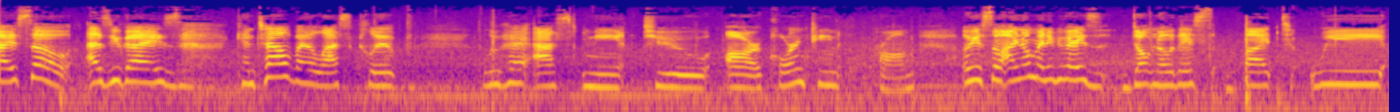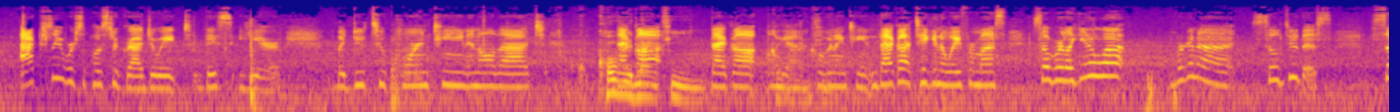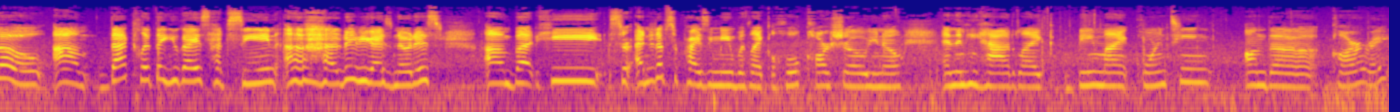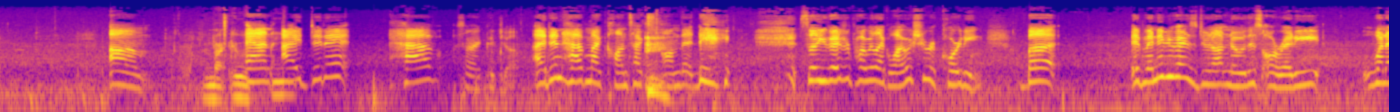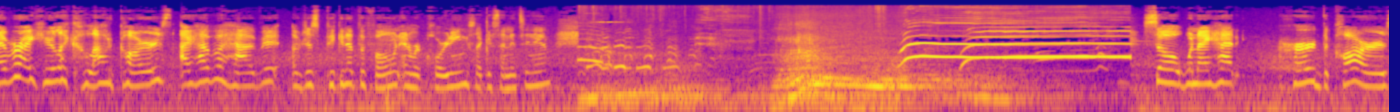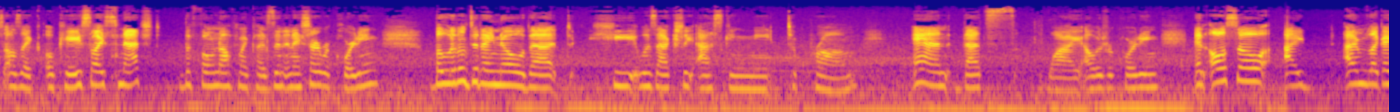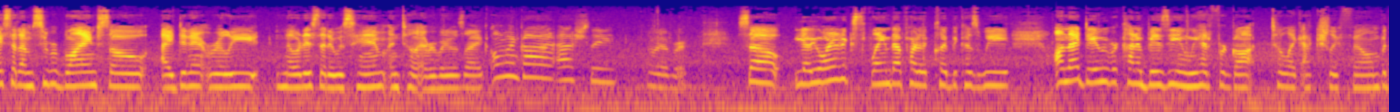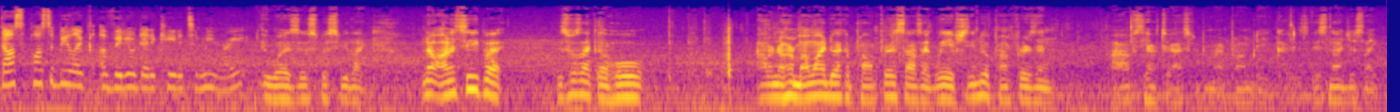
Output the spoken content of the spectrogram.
guys, so as you guys can tell by the last clip, Luhe asked me to our quarantine prom. Okay, so I know many of you guys don't know this, but we actually were supposed to graduate this year. But due to quarantine and all that, COVID-19. That got, that got oh yeah, COVID-19. That got taken away from us. So we're like, you know what? We're gonna still do this. So, um, that clip that you guys had seen, uh, I don't know if you guys noticed, um, but he ended up surprising me with like a whole car show, you know, and then he had like Be My Quarantine on the car, right? Um, and I didn't have, sorry, I cut you. I didn't have my contacts on that day. so you guys are probably like, why was she recording? But if many of you guys do not know this already, whenever I hear like loud cars, I have a habit of just picking up the phone and recording so I can send it to him. So when I had heard the cars, I was like, okay. So I snatched the phone off my cousin and I started recording. But little did I know that he was actually asking me to prom. And that's why I was recording. And also, I I'm like I said, I'm super blind, so I didn't really notice that it was him until everybody was like, oh my god, Ashley, or whatever. So yeah, we wanted to explain that part of the clip because we, on that day we were kind of busy and we had forgot to like actually film, but that was supposed to be like a video dedicated to me, right? It was, it was supposed to be like, no, honestly, but this was like a whole, I don't know, her mom wanted to do like a prom us, so I was like, wait, if she's gonna do a prom us, then I obviously have to ask her for my prom date because it's not just like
